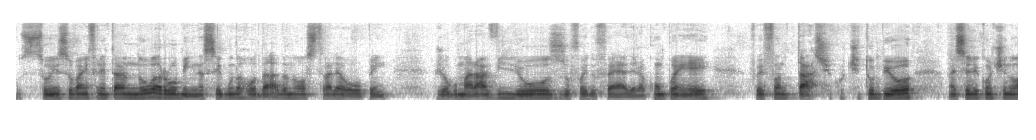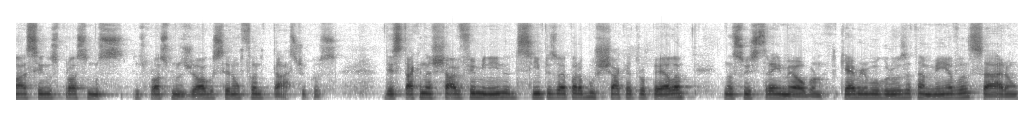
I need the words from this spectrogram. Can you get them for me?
O suíço vai enfrentar Noah Rubin na segunda rodada no Australia Open. Jogo maravilhoso foi do Federer. Acompanhei, foi fantástico. Titubeou, mas se ele continuar assim nos próximos, nos próximos jogos, serão fantásticos. Destaque na chave feminina de simples vai para Bouchard, que atropela na sua estreia em Melbourne. Kevin e Muguruza também avançaram.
